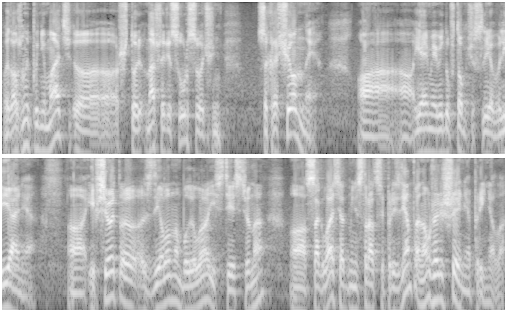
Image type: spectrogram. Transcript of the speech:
Вы должны понимать, а, что наши ресурсы очень сокращенные, я имею в виду в том числе влияние. И все это сделано было, естественно, с согласия администрации президента, она уже решение приняла.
